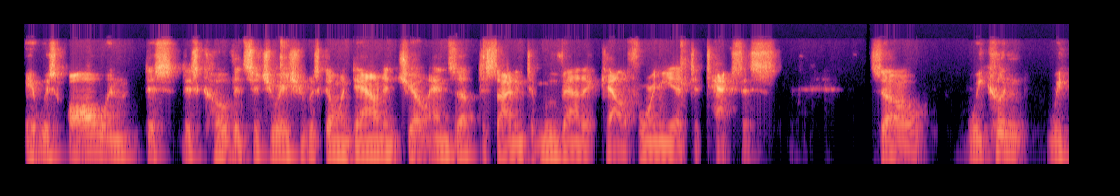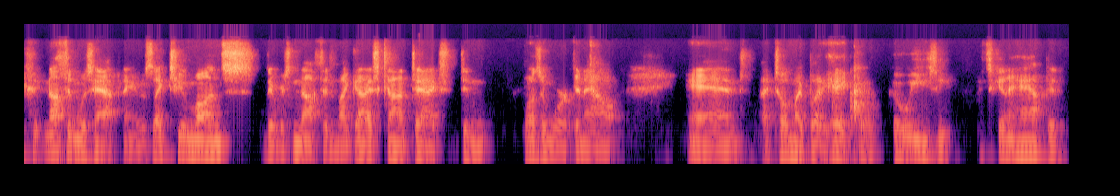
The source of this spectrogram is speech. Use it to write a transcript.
it was all when this this COVID situation was going down, and Joe ends up deciding to move out of California to Texas. So we couldn't, we could, nothing was happening. It was like two months. There was nothing. My guy's contacts didn't wasn't working out, and I told my buddy, "Hey, go go easy. It's gonna happen."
